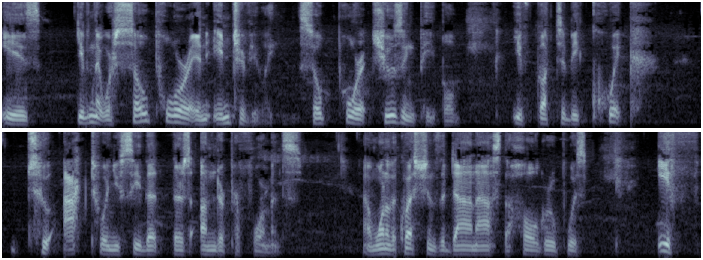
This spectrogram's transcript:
is given that we're so poor in interviewing, so poor at choosing people, you've got to be quick to act when you see that there's underperformance. And one of the questions that Dan asked the whole group was if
